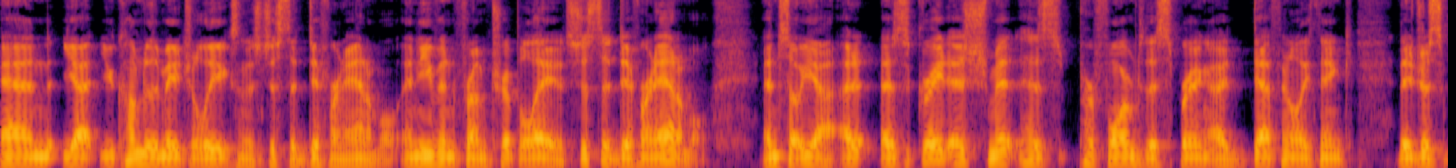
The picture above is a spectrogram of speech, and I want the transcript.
and yet you come to the major leagues and it's just a different animal. And even from AAA, it's just a different animal. And so, yeah, as great as Schmitt has performed this spring, I definitely think they just,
